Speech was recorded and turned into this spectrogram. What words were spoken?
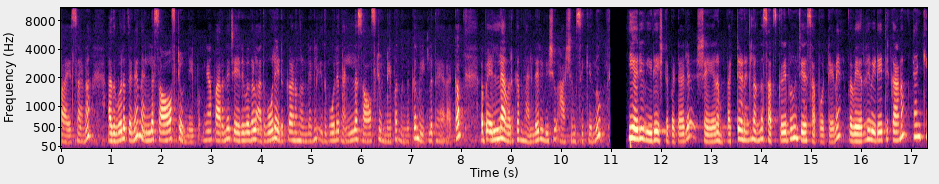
പായസമാണ് അതുപോലെ തന്നെ നല്ല സോഫ്റ്റ് ഉണ്ണിയപ്പം. ഞാൻ പറഞ്ഞ ചേരുവകൾ അതുപോലെ എടുക്കുകയാണെന്നുണ്ടെങ്കിൽ ഇതുപോലെ നല്ല സോഫ്റ്റ് ഉണ്ണിയപ്പം നിങ്ങൾക്ക് വീട്ടിൽ തയ്യാറാക്കാം. അപ്പോൾ എല്ലാവർക്കും നല്ലൊരു വിഷു ആശംസിക്കുന്നു. ഈ ഒരു വീഡിയോ ഇഷ്ടപ്പെട്ടാൽ ഷെയറും പറ്റുകയാണെങ്കിൽ ഒന്ന് സബ്സ്ക്രൈബും ചെയ്ത് സപ്പോർട്ട് ചെയ്യണേ. അപ്പോൾ വേറൊരു വീഡിയോ ആയിട്ട് കാണാം. താങ്ക്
